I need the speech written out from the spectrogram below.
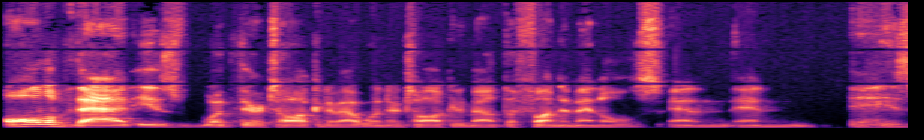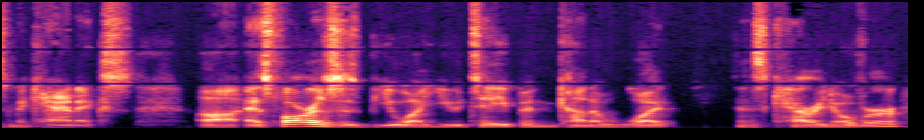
all of that is what they're talking about when they're talking about the fundamentals and and his mechanics. Uh, as far as his BYU tape and kind of what has carried over,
